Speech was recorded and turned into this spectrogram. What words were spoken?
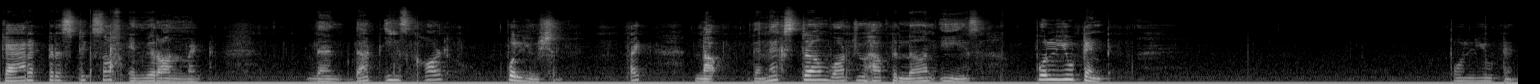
characteristics of environment then that is called pollution right? Now the next term what you have to learn is pollutant. Pollutant.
